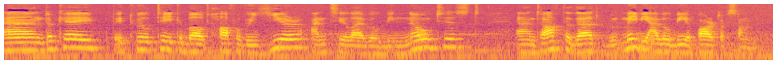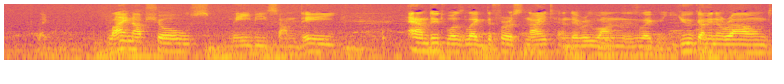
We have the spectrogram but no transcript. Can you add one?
and okay it will take about half of a year until I will be noticed and after that maybe I will be a part of some like lineup shows maybe someday and it was like the first night and everyone is like you coming around?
